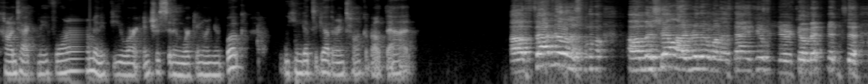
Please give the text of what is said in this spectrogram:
contact me form. And if you are interested in working on your book, we can get together and talk about that. Uh, fabulous. Well, uh, Michelle, I really want to thank you for your commitment to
